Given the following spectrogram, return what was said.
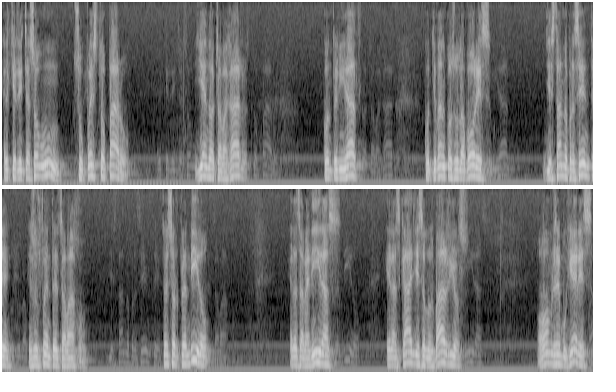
el que rechazó un supuesto paro, yendo a trabajar continuidad, continuando con sus labores y estando presente en sus fuentes de trabajo. Estoy sorprendido en las avenidas, en las calles, en los barrios, hombres y mujeres,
